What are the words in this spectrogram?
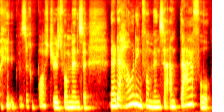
ik wil zeggen postures van mensen, naar de houding van mensen aan tafel.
